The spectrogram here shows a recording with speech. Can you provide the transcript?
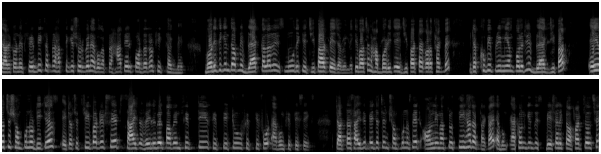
যার কারণে ফেব্রিক্স আপনার হাত থেকে সরবে না এবং আপনার হাতের পর্দাটাও ঠিক থাকবে। বডিতে কিন্তু আপনি ব্ল্যাক কালারের স্মুথ একটি জিপার পেয়ে যাবেন। দেখতে পাচ্ছেন হাফ বডিতে এই জিপারটা করা থাকবে। এটা খুবই প্রিমিয়াম কোয়ালিটির ব্ল্যাক জিপার এই হচ্ছে সম্পূর্ণ ডিটেলস এটা হচ্ছে থ্রি পার্টের সেট সাইজ অ্যাভেলেবেল পাবেন fifty fifty two fifty four এবং ফিফটি সিক্স চারটা সাইজে পেয়ে যাচ্ছেন সম্পূর্ণ সেট অনলি মাত্র তিন হাজার টাকায় এবং এখন কিন্তু স্পেশাল একটা অফার চলছে।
